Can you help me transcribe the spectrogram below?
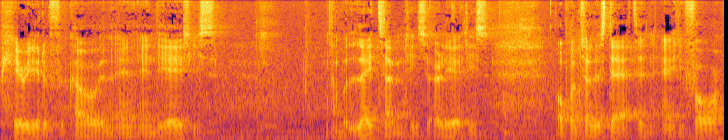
period of Foucault in, in, in the 80s, late 70s, early 80s, up until his death in 84.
